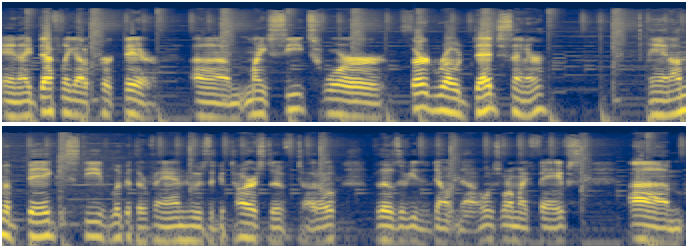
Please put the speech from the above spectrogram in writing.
and I definitely got a perk there. Um, my seats were third row dead center, and I'm a big Steve Lukather fan, who is the guitarist of Toto. For those of you that don't know, he's one of my faves. Um,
